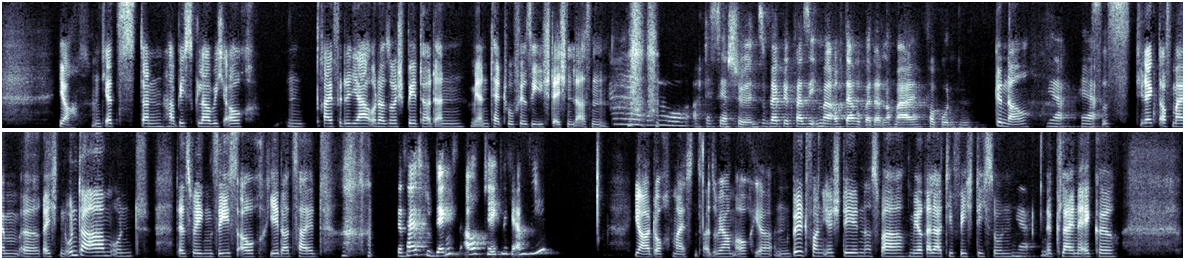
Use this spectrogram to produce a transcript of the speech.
Ja, und jetzt dann habe ich es, glaube ich, auch ein Dreivierteljahr oder so später dann mir ein Tattoo für sie stechen lassen. Ah, wow. Ach, das ist ja schön. So bleibt ihr quasi immer auch darüber dann nochmal verbunden. Genau. Ja, ja. Es ist direkt auf meinem äh, rechten Unterarm und deswegen sehe ich es auch jederzeit. Das heißt, du denkst auch täglich an sie? Ja, doch, meistens. Also wir haben auch hier ein Bild von ihr stehen. Das war mir relativ wichtig, so ein, ja. eine kleine Ecke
